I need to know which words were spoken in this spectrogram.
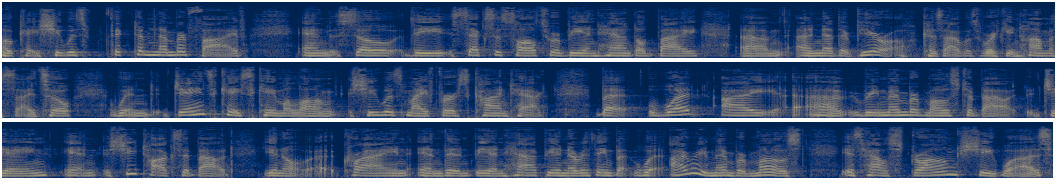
Okay, she was victim number five, and so the sex assaults were being handled by um, another bureau because I was working homicide. So when Jane's case came along, she was my first contact. But what I uh, remember most about Jane, and she talks about you know crying and then being happy and everything, but what I remember most is how strong she was,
